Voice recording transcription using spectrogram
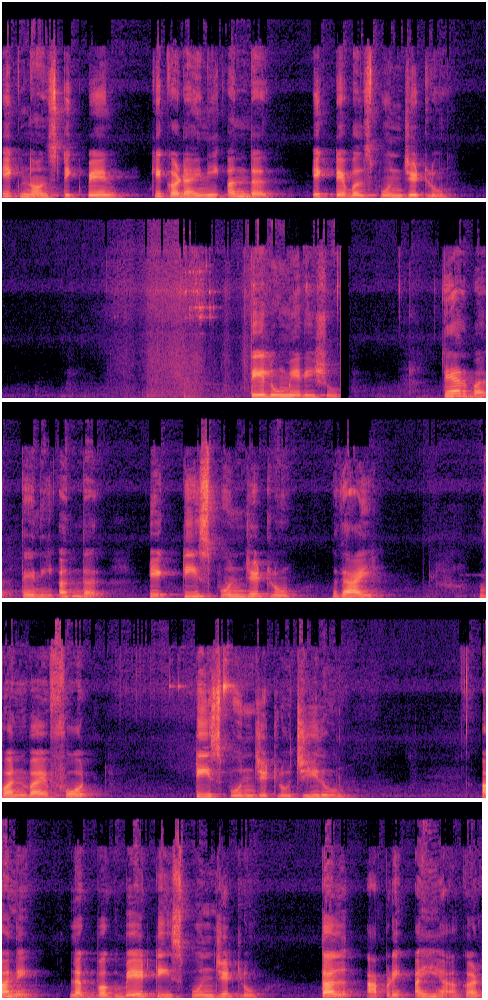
એક નોનસ્ટિક પેન કે કઢાઈની અંદર એક ટેબલ સ્પૂન જેટલું તેલ ઉમેરીશું. ત્યારબાદ તેની અંદર એક ટીસ્પૂન જેટલું રાઈ વન બાય ફોર ટીસ્પૂન જેટલું જીરું અને લગભગ બે ટીસ્પૂન જેટલું તલ આપણે અહીં આગળ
